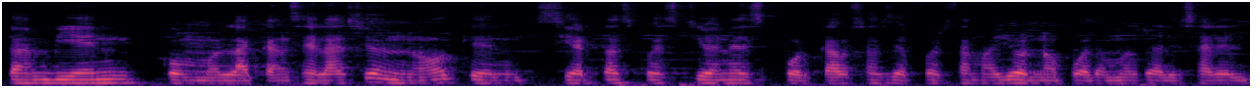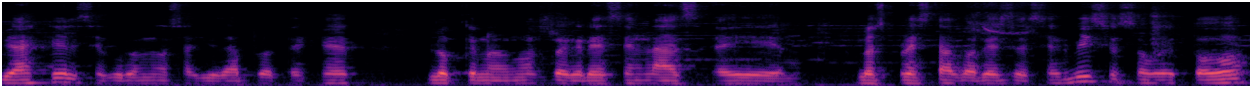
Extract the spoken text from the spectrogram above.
también como la cancelación, ¿no? Que en ciertas cuestiones por causas de fuerza mayor no podemos realizar el viaje, el seguro nos ayuda a proteger lo que no nos regresen las, eh, los prestadores de servicios, sobre todo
